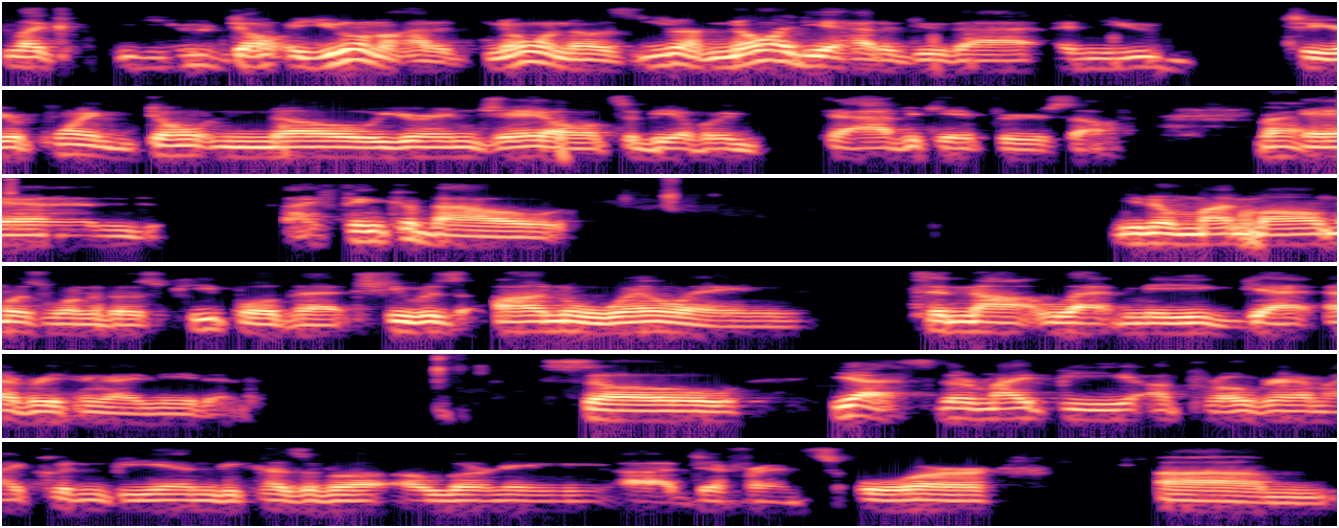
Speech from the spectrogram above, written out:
like you don't you don't know how to no one knows you have no idea how to do that and you to your point don't know you're in jail to be able to, to advocate for yourself right and i think about you know my mom was one of those people that she was unwilling to not let me get everything i needed so yes there might be a program i couldn't be in because of a, a learning uh, difference or um,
